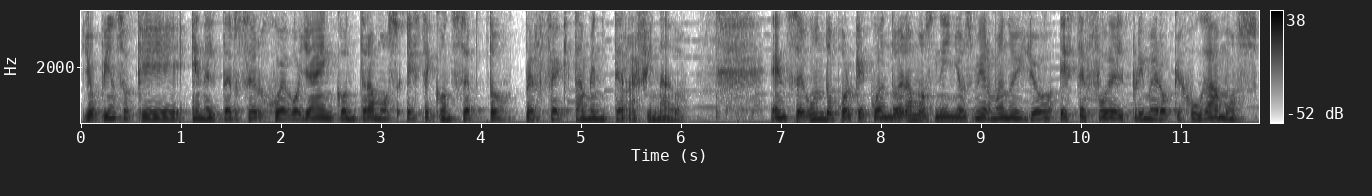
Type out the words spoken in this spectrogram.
yo pienso que en el tercer juego ya encontramos este concepto perfectamente refinado. En segundo, porque cuando éramos niños, mi hermano y yo, este fue el primero que jugamos.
